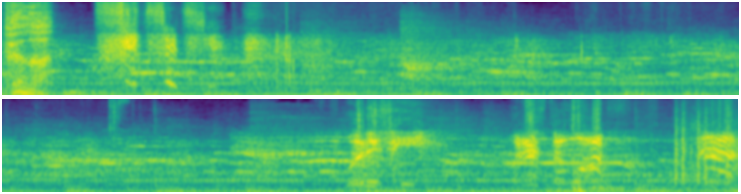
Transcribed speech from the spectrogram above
Pillar. Shit, shit, shit. Where is he? Where is the wolf? Ah,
